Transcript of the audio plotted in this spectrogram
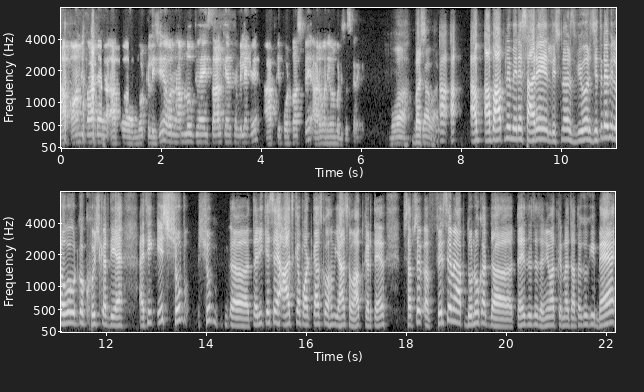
आप ऑन रिकॉर्ड आप नोट कर लीजिए और हम लोग जो है इस साल के अंत में मिलेंगे आपके पॉडकास्ट पे आर वन को डिस्कस करेंगे। वाह बस। अब अब आपने मेरे सारे लिसनर्स व्यूअर्स जितने भी लोगों उनको खुश कर दिया है। आई थिंक इस शुभ शुभ तरीके से आज का पॉडकास्ट को हम यहाँ समाप्त करते हैं। सबसे फिर से मैं आप दोनों का तहे दिल से धन्यवाद करना चाहता हूँ, क्योंकि मैं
